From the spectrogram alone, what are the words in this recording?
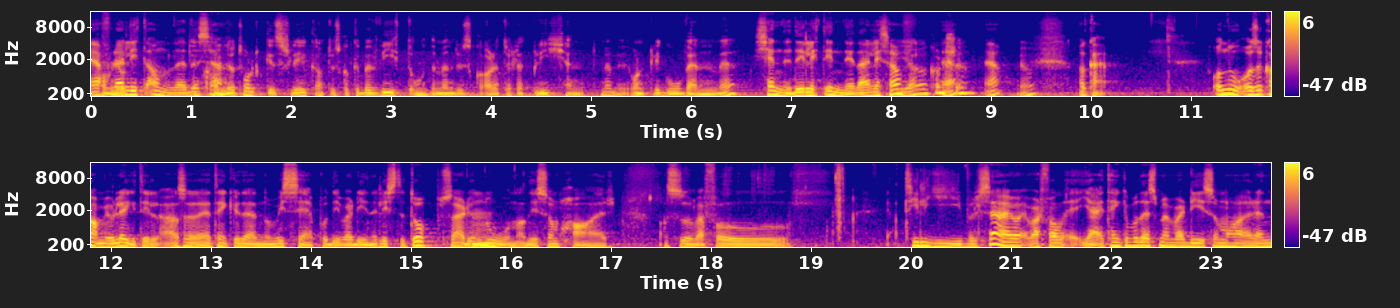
Ja, for det er litt annerledes. Det kan jo tolkes slik at du skal ikke bare vite om det, men du skal rett og slett bli kjent med, ordentlig god venn med. Kjenne de litt inni deg, liksom? Ja, kanskje. Ja, ja. Ok. Og, no, så kan vi jo legge til altså jeg tenker jo det Når vi ser på de verdiene listet opp, så er det jo mm. noen av de som har altså i hvert fall ja, Tilgivelse er jo i hvert fall Jeg tenker på det som en verdi som har en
